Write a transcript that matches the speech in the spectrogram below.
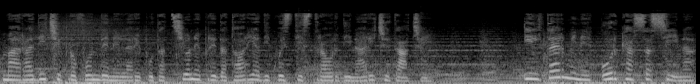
ma ha radici profonde nella reputazione predatoria di questi straordinari cetacei. Il termine orca assassina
